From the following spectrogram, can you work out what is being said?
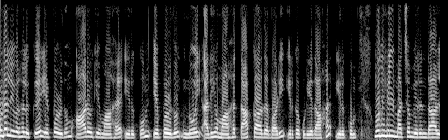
உடல் இவர்களுக்கு எப்பொழுதும் ஆரோக்கியமாக இருக்கும். எப்பொழுதும் நோய் அதிகமாக தாக்காதபடி இருக்கக்கூடியதாக இருக்கும். முதுகில் மச்சம் இருந்தால்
